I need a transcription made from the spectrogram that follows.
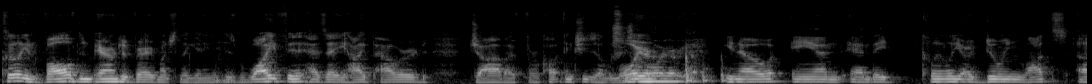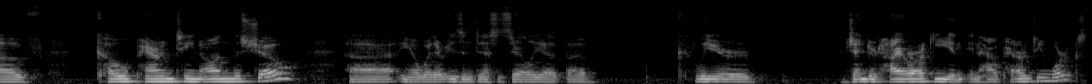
clearly involved in parenthood very much in the beginning. His wife has a high-powered job. I, I think she's a lawyer. A lawyer, yeah. You know, and and they clearly are doing lots of co-parenting on the show. Uh, you know, where there isn't necessarily a, a clear gendered hierarchy in, in how parenting works.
